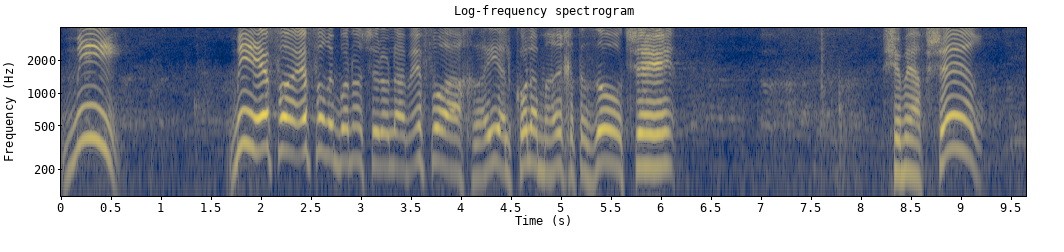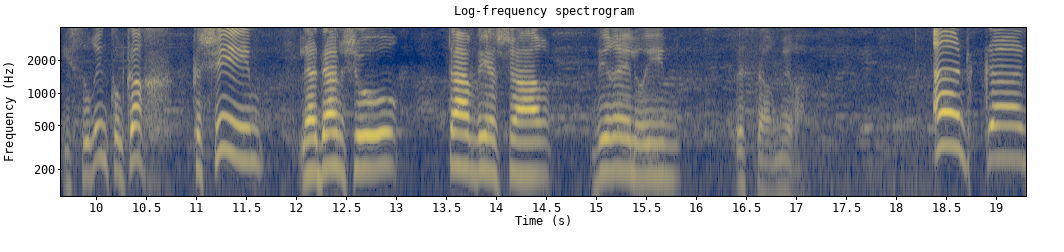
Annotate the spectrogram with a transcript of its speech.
מי? מי, איפה, איפה ריבונו של עולם? איפה האחראי על כל המערכת הזאת ש... שמאפשר איסורים כל כך קשים לאדם שהוא תם וישר, וירא אלוהים ושר מרע. עד כאן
